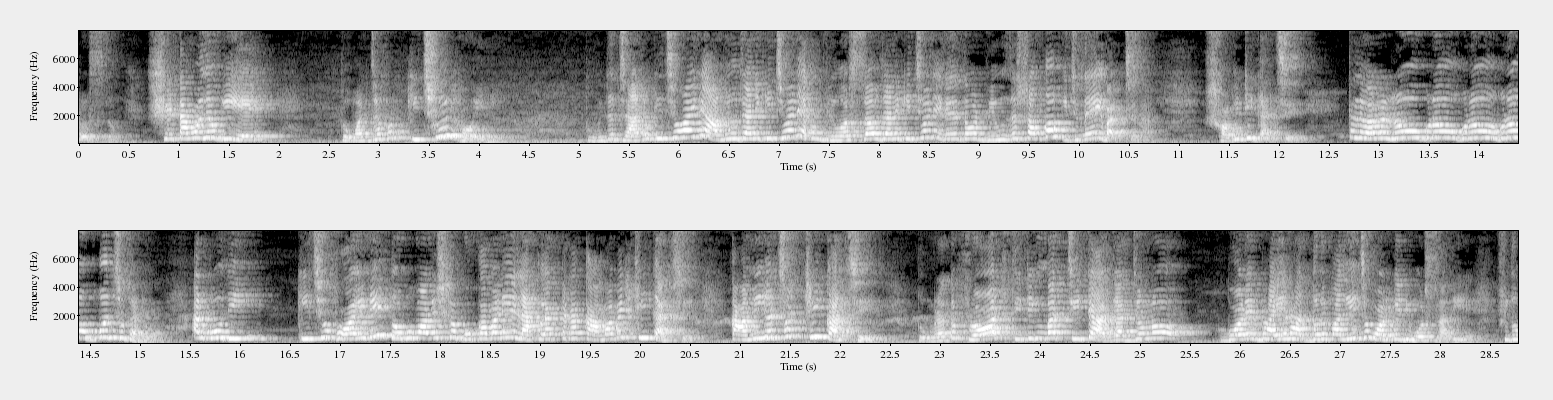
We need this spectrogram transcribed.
প্রশ্ন। সেটা হলো গিয়ে, তোমার যখন কিছুই হয়নি, তুমি তো জানো কিছু হয়নি, আমিও জানি কিছু হয়নি, এখন ভিউয়ার্সরাও জানে কিছু হয়নি এটা তোমার ভিউজের সংখ্যাও কিছুতেই বাড়ছে না। সবই ঠিক আছে। তাহলে বাবা, রোগ রোগ রোগ রোগ বলছো কেন? আর বৌদি কিছু হয়নি, তবু মানুষকে বোকা বানিয়ে লাখ লাখ টাকা কামাবে, ঠিক আছে। কামিয়েছ ঠিক আছে। তোমরা তো ফ্রড চিটিং বা চিটার যার জন্য বরের ভাইয়ের হাত ধরে পালিয়েছো বরকে ডিভোর্স না দিয়ে। শুধু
